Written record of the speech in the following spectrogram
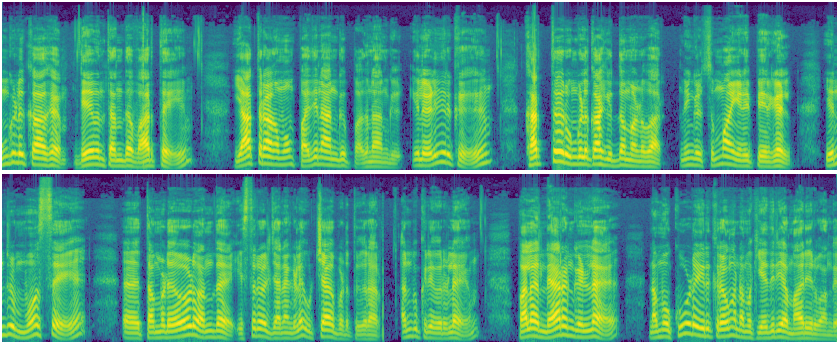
உங்களுக்காக தேவன் தந்த வார்த்தை யாத்ராகமும் பதினான்கு பதினான்கு. இதில் எழுதியிருக்கு கர்த்தர் உங்களுக்காக யுத்தம் பண்ணுவார். நீங்கள் சும்மா இணைப்பீர்கள் என்று மோசே தம்முடையோடு வந்த இஸ்ரேல் ஜனங்களை உற்சாகப்படுத்துகிறார். அன்புக்குரியவர்களே பல நேரங்களில் நம்ம கூட இருக்கிறவங்க நமக்கு எதிரியாக மாறிடுவாங்க.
